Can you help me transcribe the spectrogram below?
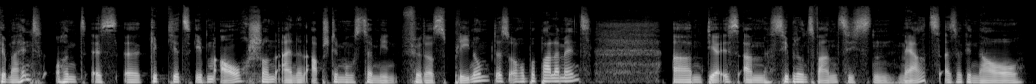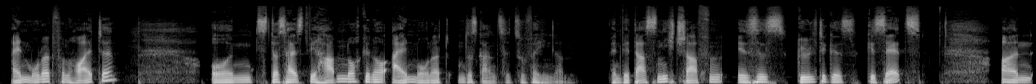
gemeint und es äh, gibt jetzt eben auch schon einen Abstimmungstermin für das Plenum des Europaparlaments. Ähm, der ist am 27. März, also genau ein Monat von heute. Und das heißt, wir haben noch genau einen Monat, um das Ganze zu verhindern. Wenn wir das nicht schaffen, ist es gültiges Gesetz. Und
